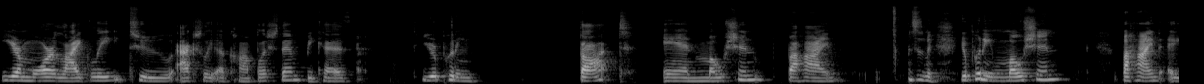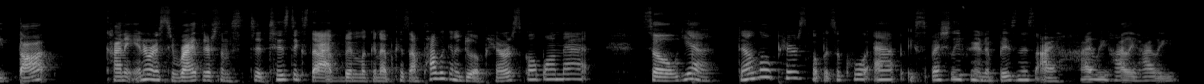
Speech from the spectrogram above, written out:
you're more likely to actually accomplish them because you're putting thought and motion behind, excuse me, you're putting motion behind a thought kind of interesting, right? There's some statistics that I've been looking up because I'm probably going to do a Periscope on that. So yeah, download Periscope. It's a cool app, especially if you're in a business. I highly, highly, highly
